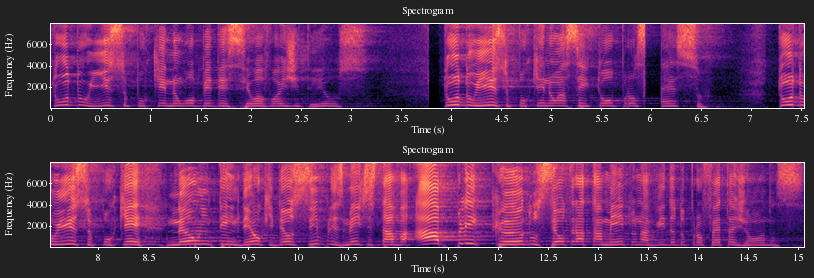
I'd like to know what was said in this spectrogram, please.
tudo isso porque não obedeceu à voz de Deus. Tudo isso porque não aceitou o processo. Tudo isso porque não entendeu que Deus simplesmente estava aplicando o seu tratamento na vida do profeta Jonas.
